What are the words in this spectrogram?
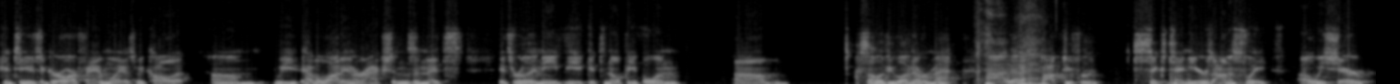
continue to grow our family, as we call it. We have a lot of interactions, and it's it's really neat. You get to know people, and um, some of the people I've never met uh, that I've talked to for six, ten years. Honestly, uh, we share.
